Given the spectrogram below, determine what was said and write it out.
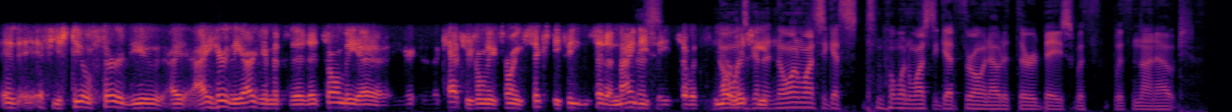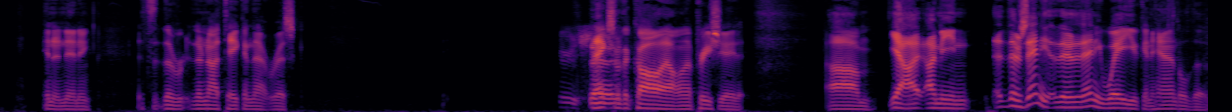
if you steal third, you I, I hear the argument that it's only a the catcher's only throwing sixty feet instead of ninety feet, so it's no, one's gonna, no one wants to get no one wants to get thrown out at third base with with none out in an inning. It's the, they're not taking that risk. Thanks for the call, Alan. I appreciate it. Um, yeah, I, I, mean, there's any there's any way you can handle the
